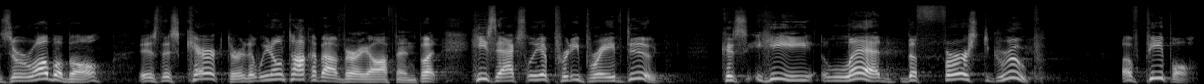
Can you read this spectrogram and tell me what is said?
Zerubbabel is this character that we don't talk about very often, but he's actually a pretty brave dude because he led the first group of people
